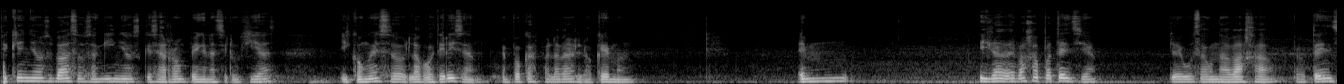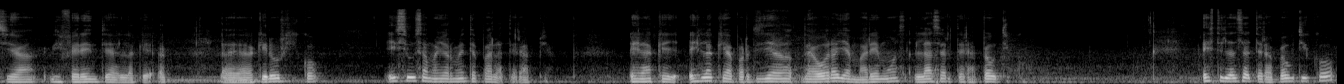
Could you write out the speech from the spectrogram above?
pequeños vasos sanguíneos que se rompen en las cirugías y con eso lo cauterizan. En pocas palabras, lo queman. Em, y la de baja potencia que usa una baja potencia diferente a la, que, la de quirúrgico y se usa mayormente para la terapia. Es la, que, es la que a partir de ahora llamaremos láser terapéutico. Este láser terapéutico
